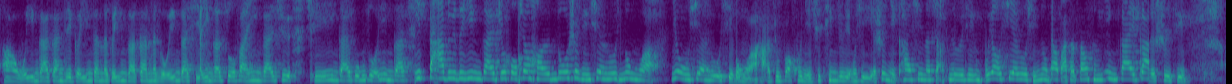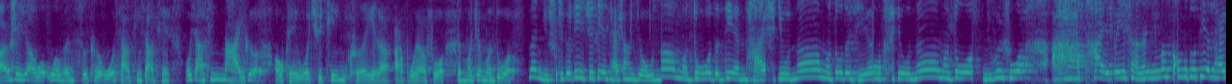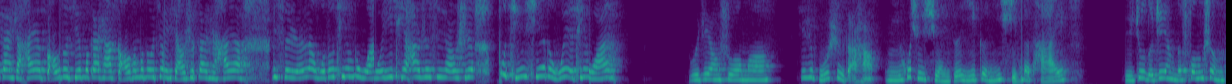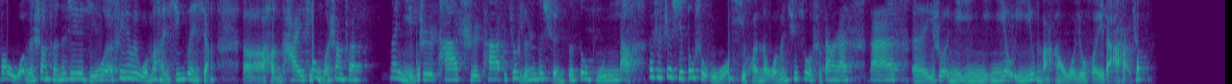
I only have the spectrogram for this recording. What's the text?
啊，我应该干这个，应该那个，应该干那个，我应该洗，应该做饭，应该去洗，应该工作，应该一大堆的应该之后，像很多事情陷入弄了，又陷入行动了哈。就包括你去听这些东西，也是你开心的想听就听，不要陷入行动，不要把它当成应该干的事情，而是要问问此刻我想听想听。听，我想听哪一个？OK，我去听可以了，而不要说怎么这么多。那你说这个励志电台上有那么多的电台，有那么多的节目，有那么多，你会说啊，太悲惨了！你们搞那么多电台干啥呀？搞那么多节目干啥？搞那么多教练讲师干啥呀？累死人了，我都听不完。我一天二十四小时不停歇的，我也听完。不会这样说吗？其实不是的哈，你会去选择一个你喜欢的台。宇宙的这样的丰盛，包括我们上传的这些节目，是因为我们很兴奋，想呃很开心。我们上传，那你不是他吃他，就是每个人的选择都不一样。但是这些都是我喜欢的，我们去做什么？当然，当然，呃，你说你你你有疑问嘛？啊，我就回答哈，就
